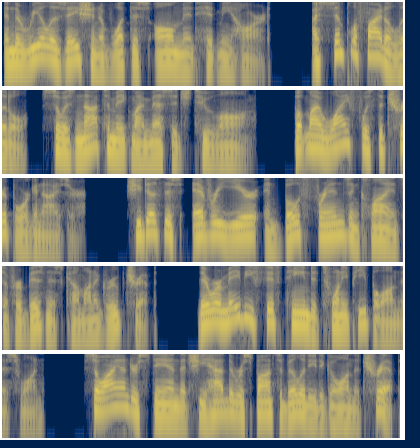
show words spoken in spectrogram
and the realization of what this all meant hit me hard. I simplified a little so as not to make my message too long. But my wife was the trip organizer. She does this every year and both friends and clients of her business come on a group trip. There were maybe 15 to 20 people on this one. So I understand that she had the responsibility to go on the trip,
